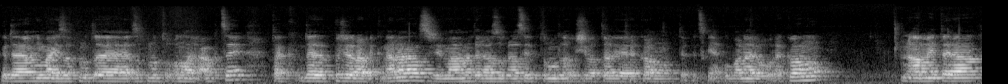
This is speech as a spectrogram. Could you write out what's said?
kde oni mají zapnuté, zapnutou online aukci, tak jde požadavek na nás, že máme teda zobrazit tomuhle uživateli reklamu, typicky nějakou bannerovou reklamu. No a my teda,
